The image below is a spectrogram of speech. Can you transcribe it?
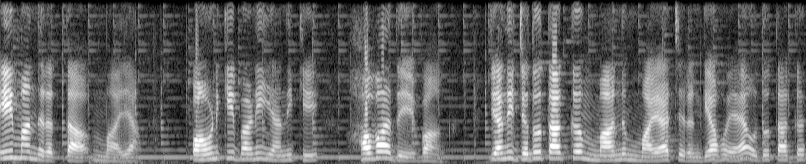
ਇਹ ਮਨ ਰਤਾ ਮਾਇਆ। ਪਾਉਣ ਕੀ ਬਾਣੀ ਯਾਨੀ ਕਿ ਹਵਾ ਦੇ ਵਾਂਗ। ਯਾਨੀ ਜਦੋਂ ਤੱਕ ਮਨ ਮਾਇਆ 'ਚ ਰੰਗਿਆ ਹੋਇਆ ਹੈ, ਉਦੋਂ ਤੱਕ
